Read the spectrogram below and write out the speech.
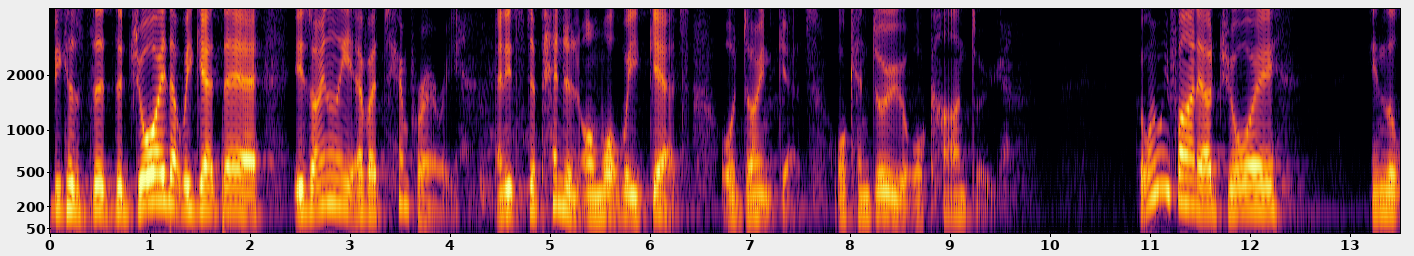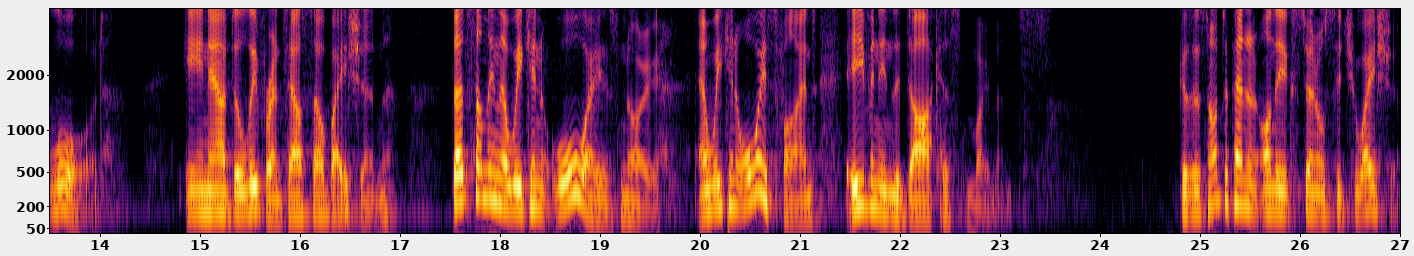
because the, the joy that we get there is only ever temporary and it's dependent on what we get or don't get or can do or can't do. But when we find our joy in the Lord, in our deliverance, our salvation, that's something that we can always know and we can always find even in the darkest moments. Because it's not dependent on the external situation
